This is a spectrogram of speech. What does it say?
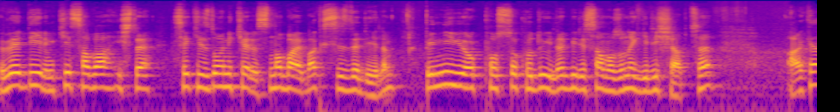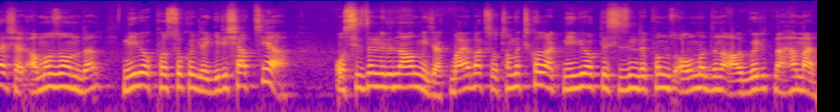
Ve diyelim ki sabah işte 8'de 12 arasında buy box sizde diyelim. Ve New York posta koduyla birisi Amazon'a giriş yaptı. Arkadaşlar Amazon'dan New York posta koduyla giriş yaptı ya o sizden ürün almayacak. Buybox otomatik olarak New York'ta sizin deponuz olmadığını algoritma hemen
